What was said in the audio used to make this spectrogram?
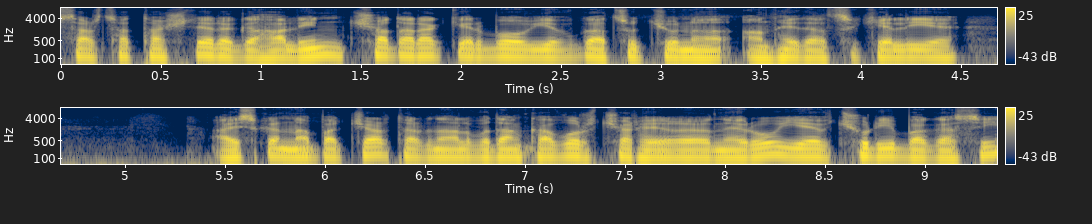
սարսաթաշտերը գահալին շատարակ կերպով եւ գացությունը անհետացկելի է Այս կնապատճառ դառնալ վտանգավոր չրհեղեղներու եւ ճուրի բագասի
